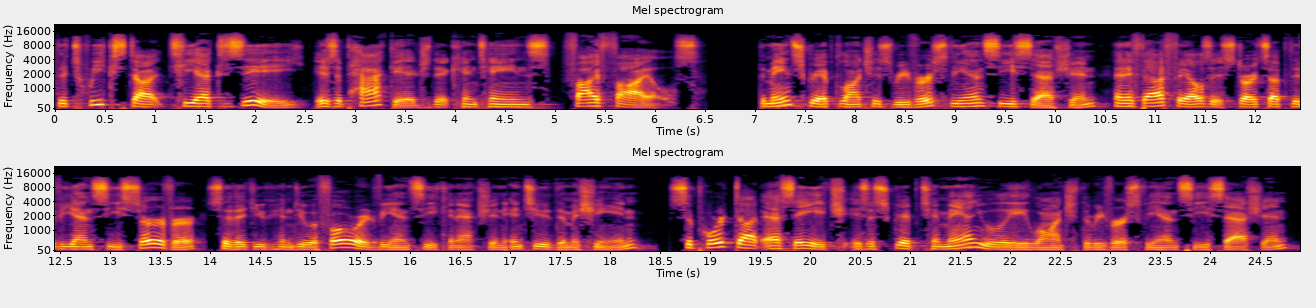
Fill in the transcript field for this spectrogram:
The tweaks.txz is a package that contains five files. The main script launches reverse VNC session, and if that fails, it starts up the VNC server so that you can do a forward VNC connection into the machine. Support.sh is a script to manually launch the reverse VNC session.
